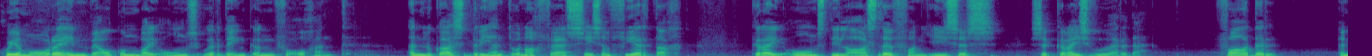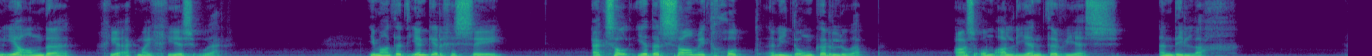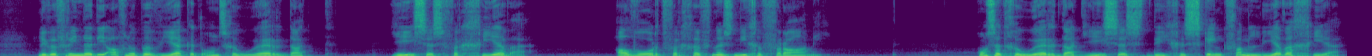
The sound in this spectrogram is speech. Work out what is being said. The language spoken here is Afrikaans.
Goeiemôre en welkom by ons oordeenking vir oggend. In Lukas 23 vers 46 kry ons die laaste van Jesus se kruiswoorde. Vader, in U hande gee ek my gees oor. Iemand het eendag gesê, ek sal eerder saam met God in die donker loop as om alleen te wees in die lig. Liewe vriende, die afgelope week het ons gehoor dat Jesus vergewe al word vergifnis nie gevra nie. Ons het gehoor dat Jesus die geskenk van lewe gee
